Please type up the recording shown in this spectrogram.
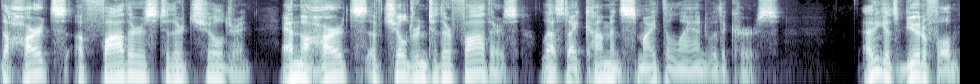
the hearts of fathers to their children, and the hearts of children to their fathers, lest I come and smite the land with a curse. I think it's beautiful.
